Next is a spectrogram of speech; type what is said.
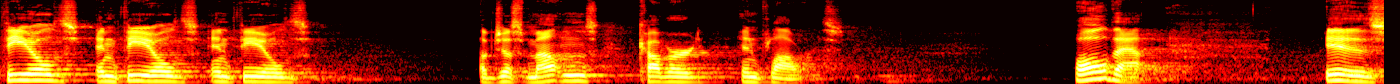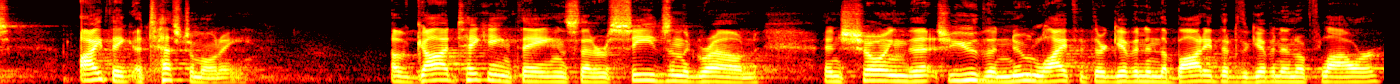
fields and fields and fields of just mountains covered in flowers. All that is, I think, a testimony of God taking things that are seeds in the ground and showing that you the new life that they're given in the body that they're given in a flower.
